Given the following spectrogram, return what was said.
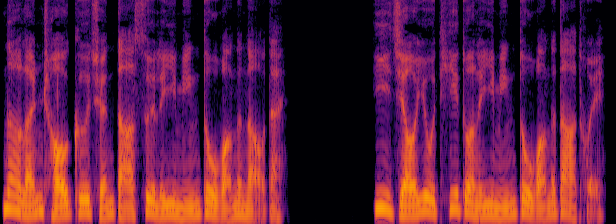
纳兰朝歌拳打碎了一名斗王的脑袋，一脚又踢断了一名斗王的大腿，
